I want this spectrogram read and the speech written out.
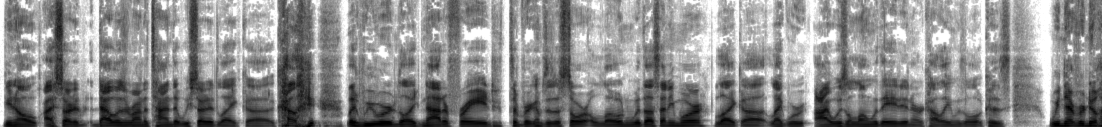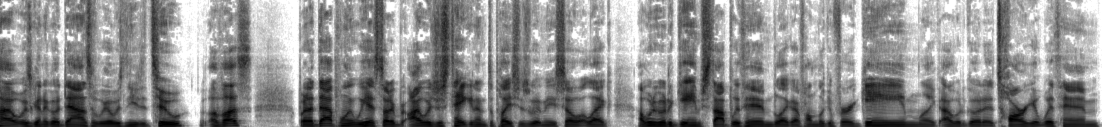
you know, I started. That was around the time that we started like, uh, kind of like, like we were like not afraid to bring him to the store alone with us anymore. Like, uh, like we're I was alone with Aiden or Colleen was alone because we never knew how it was going to go down, so we always needed two of us. But at that point, we had started. I was just taking him to places with me. So like, I would go to GameStop with him. Like if I'm looking for a game, like I would go to Target with him.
